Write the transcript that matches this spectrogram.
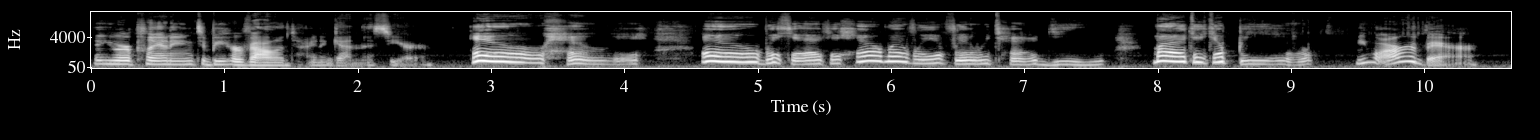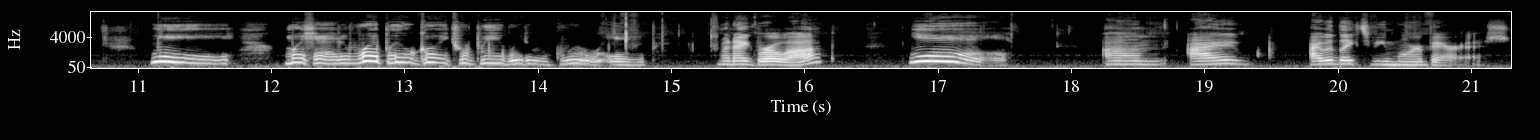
that you are planning to be her Valentine again this year. Oh, Harry. Oh, Miss Alta, how am I for Valentine's Day? Mad as a bear. You are a bear. Yeah, Miss Alta, what are you going to be when you grow up? When I grow up, Yeah. um, I I would like to be more bearish.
